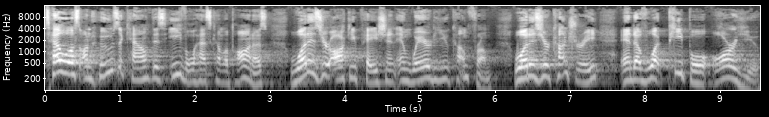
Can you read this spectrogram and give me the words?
Tell us on whose account this evil has come upon us. What is your occupation, and where do you come from? What is your country, and of what people are you?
